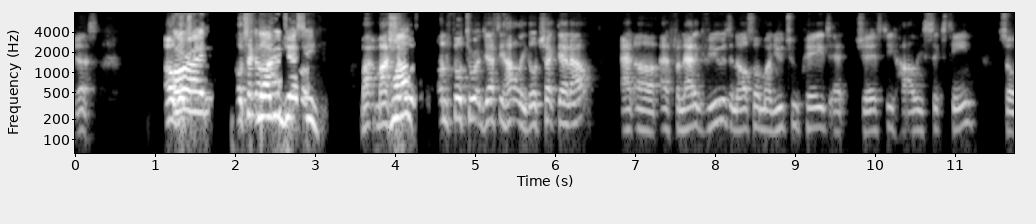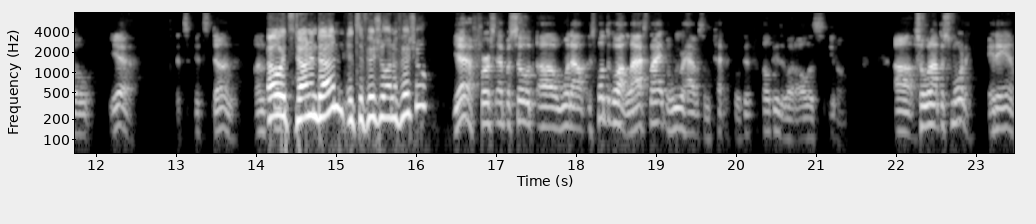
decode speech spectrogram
Yes. Oh, All right. go check out Love my, you, Jesse. my, my show Huh? is Unfiltered with Jesse Holley. Go check that out at uh at Fanatic Views and also on my YouTube page at Jesse Holly 16. So yeah, it's it's done. Oh, it's done and done. It's official and official. Yeah, first episode uh, went out. It's supposed to go out last night, but we were having some technical difficulties about all this, you know. Uh, so it went out this morning, 8 a.m.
